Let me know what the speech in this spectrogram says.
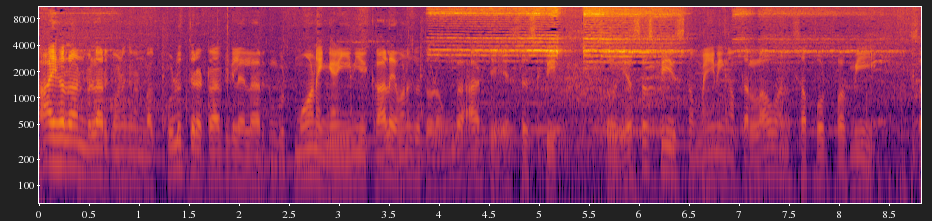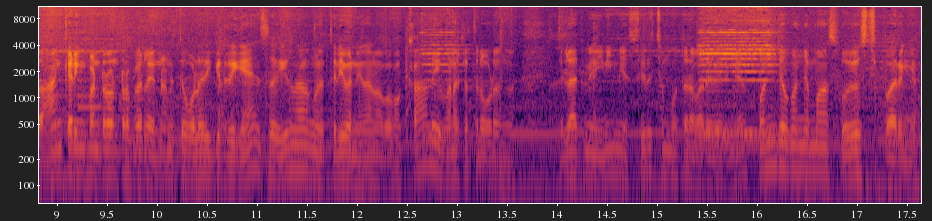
ஹாய் ஹலோ அண்ட் எல்லாருக்கும் வணக்கம் நம்ம கொளுத்துற டிராஃபிக்கில் எல்லாருக்கும் குட் மார்னிங் இனிய காலை வணக்கத்தோட உங்கள் RG SSP so SSP is the meaning of the love and support for me so anchoring பண்ணுறோன்ற பேரில் என்னென்னு உளறிக்கிட்டு இருக்கேன். ஸோ இருந்தாலும் கொஞ்சம் தெளிவாக நிதானமாக பார்ப்போம். காலை வணக்கத்தில் விடுங்க எல்லாருக்குமே இனிமையாக சிரிச்ச மூத்தரை வரவேறுங்க. கொஞ்சம் கொஞ்சமாக யோசிச்சு பாருங்கள்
